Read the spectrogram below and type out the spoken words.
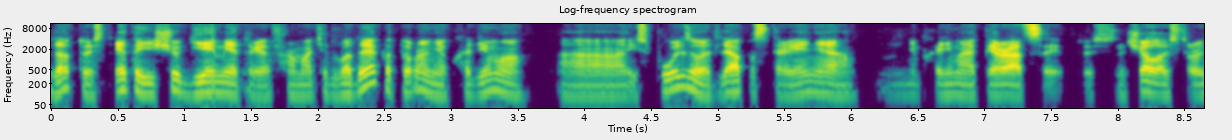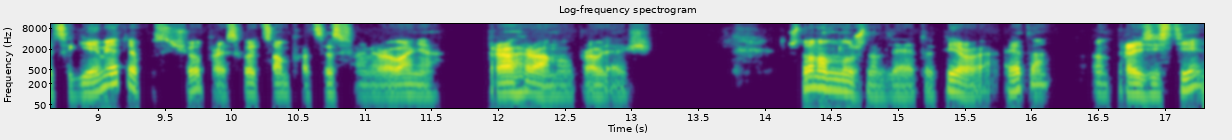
да, то есть это еще геометрия в формате 2D, которую необходимо э, использовать для построения необходимой операции. То есть сначала строится геометрия, после чего происходит сам процесс формирования программы управляющей. Что нам нужно для этого? Первое – это произвести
